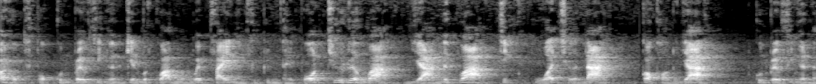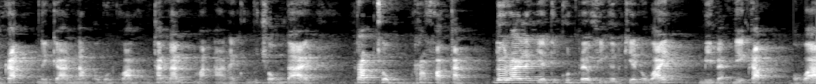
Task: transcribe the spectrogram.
2566 คุณเปลวสีเงินเขียนบทความลงเว็บไซต์หนังสือพิมพ์ไทยโพสต์ชื่อเรื่องว่าอย่านึกว่าจิกหัวเชิญได้ ก็ขออนุญาต คุณเปลวสีเงินนะครับ ในการนำเอาบทความของท่านนั้น มาอ่านให้คุณผู้ชมได้ รับชมรับฟังกัน โดยรายละเอียดที่คุณเปลวสีเงินเขียนเอาไว้ มีแบบนี้ครับบอกว่า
